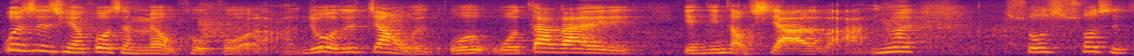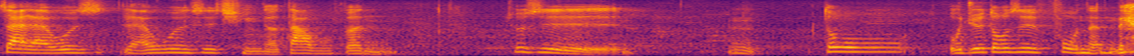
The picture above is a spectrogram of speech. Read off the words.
问事情的过程没有哭过啦。如果是这样，我我我大概眼睛早瞎了吧？因为说说实在来问来问事情的大部分，就是嗯。都我觉得都是负能量，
